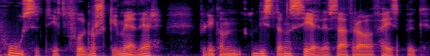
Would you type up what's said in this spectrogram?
positivt for norske medier. For de kan distansere seg fra Facebook.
